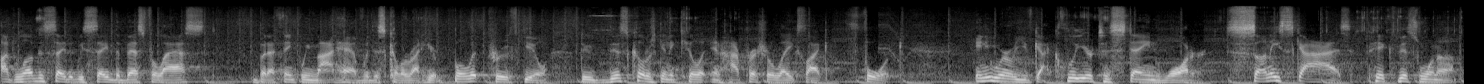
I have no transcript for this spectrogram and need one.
I'd love to say that we saved the best for last, but I think we might have with this color right here, bulletproof gill. Dude, this color is gonna kill it in high pressure lakes like Fork. Anywhere where you've got clear to stained water. Sunny skies, pick this one up.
